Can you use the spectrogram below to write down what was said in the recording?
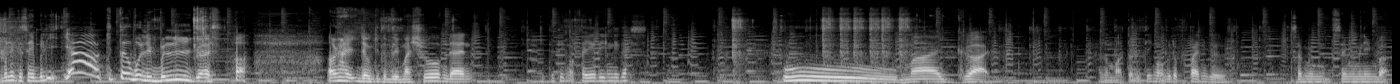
Boleh ke saya beli? Ya, kita boleh beli guys. Alright, jom kita beli mushroom dan kita tengok firing ni guys. Ooh, my god. Alamak, tak boleh tengok ke depan ke? Sambil, sambil menembak.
